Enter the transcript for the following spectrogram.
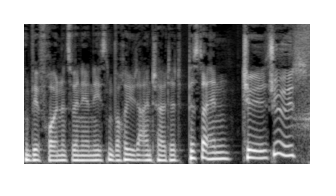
Und wir freuen uns, wenn ihr nächsten Woche wieder einschaltet. Bis dahin. Tschüss. Tschüss.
